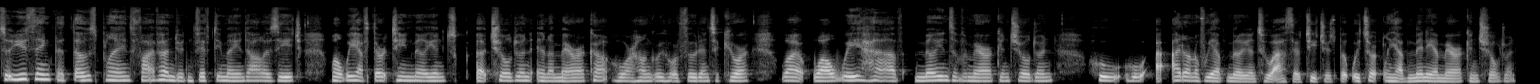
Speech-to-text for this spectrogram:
So you think that those planes, $550 million each, while we have 13 million uh, children in America who are hungry, who are food insecure, while, while we have millions of American children who, who, I don't know if we have millions who ask their teachers, but we certainly have many American children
